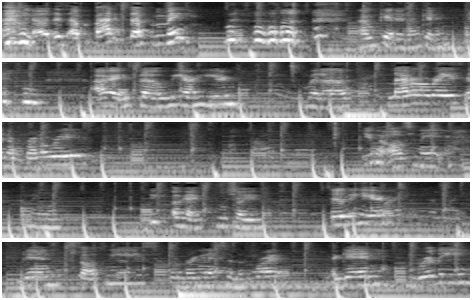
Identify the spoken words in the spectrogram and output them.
I don't know, this upper body stuff for me. I'm kidding, I'm kidding. All right, so we are here with a lateral raise and a frontal raise. You can alternate. I mean, you, okay, let me show you. So we here. Again, soft knees. We're bringing it to the front. Again, really,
